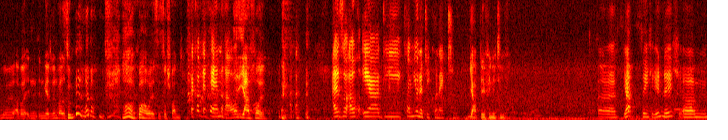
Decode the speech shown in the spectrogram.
cool, aber in, in mir drin war das so, oh, wow, es ist so spannend. Da kommt der Fan raus. Ja, voll. Also auch eher die Community Connection. Ja, definitiv. Äh, ja, sehe ich ähnlich. Ähm,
